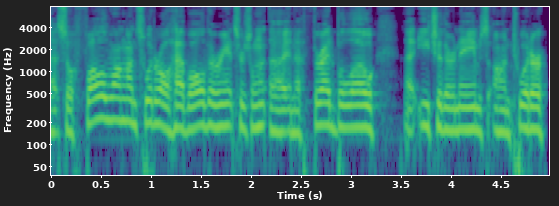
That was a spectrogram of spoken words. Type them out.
Uh, so follow along on Twitter. I'll have all their answers uh, in a thread below uh, each of their names on Twitter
